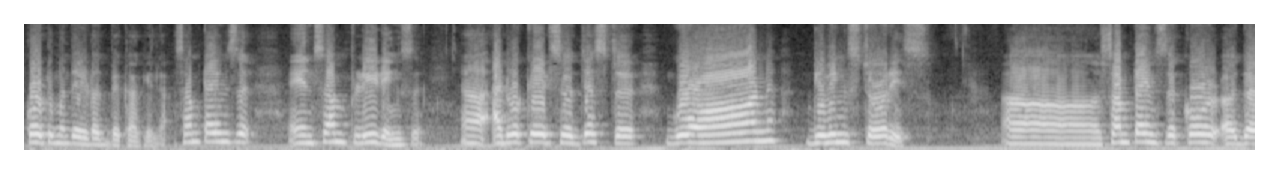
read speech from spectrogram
ಕೋರ್ಟ್ ಮುಂದೆ ಇಡೋದು ಬೇಕಾಗಿಲ್ಲ ಸಮ್ಟೈಮ್ಸ್ ಇನ್ ಸಮ್ ಪ್ಲೀಡಿಂಗ್ಸ್ ಅಡ್ವೊಕೇಟ್ಸ್ ಜಸ್ಟ್ ಗೋ ಆನ್ ಗಿವಿಂಗ್ ಸ್ಟೋರೀಸ್ uh, sometimes the co- uh, the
